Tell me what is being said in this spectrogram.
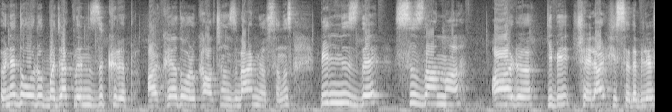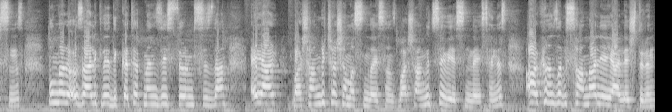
öne doğru bacaklarınızı kırıp arkaya doğru kalçanızı vermiyorsanız belinizde sızlanma, ağrı gibi şeyler hissedebilirsiniz. Bunlara özellikle dikkat etmenizi istiyorum sizden. Eğer başlangıç aşamasındaysanız, başlangıç seviyesindeyseniz arkanıza bir sandalye yerleştirin.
